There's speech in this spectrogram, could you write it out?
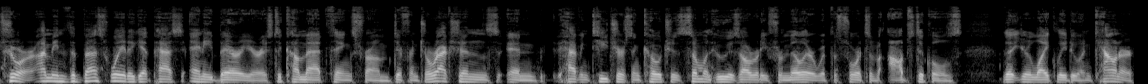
Sure. I mean, the best way to get past any barrier is to come at things from different directions and having teachers and coaches, someone who is already familiar with the sorts of obstacles that you're likely to encounter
